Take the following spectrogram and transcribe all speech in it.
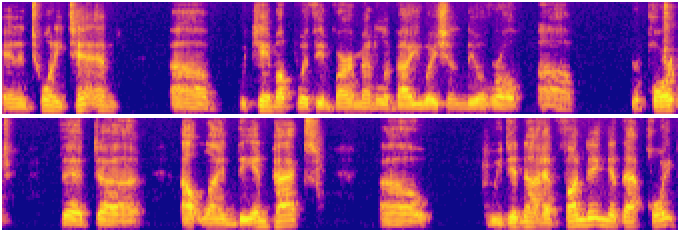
And in 2010, uh, we came up with the environmental evaluation, the overall uh, report that uh, outlined the impacts. We did not have funding at that point.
